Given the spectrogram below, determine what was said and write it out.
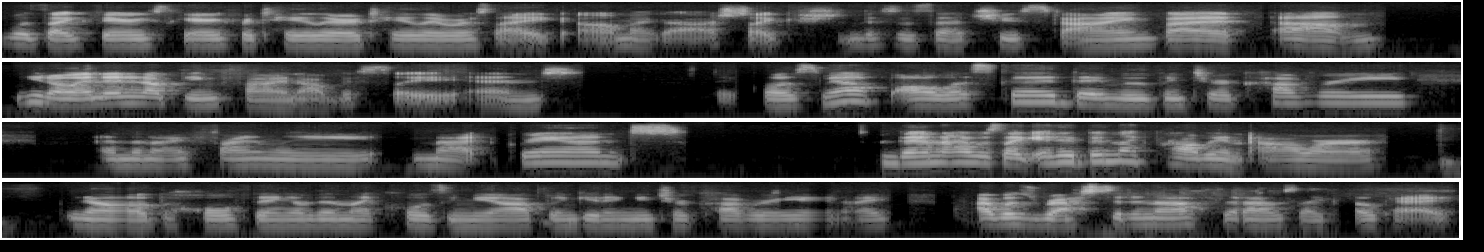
was like very scary for Taylor. Taylor was like, oh my gosh, like this is that she's dying. But, um, you know, it ended up being fine, obviously. And they closed me up. All was good. They moved me to recovery. And then I finally met Grant. Then I was like, it had been like probably an hour, you know, the whole thing of them like closing me up and getting me to recovery. And I, I was rested enough that I was like, okay,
